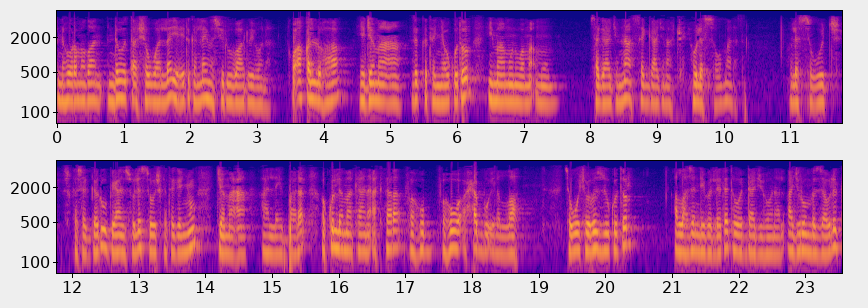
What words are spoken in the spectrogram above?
እነሆ ረመዳን እንደወጣ ሸዋል ላይ የዒድ ቀን ላይ መስጂዱ ባዶ ይሆናል። ወአቀሉሃ የጀማዓ ዝቅተኛው ቁጥር ኢማሙን ወማእሙም ሰጋጅና አሰጋጅ ናቸው። ሁለት ሰው ማለት ነው። ሁለት ሰዎች ከሰገዱ ቢያንስ ሁለት ሰዎች ከተገኙ ጀማዓ አለ ይባላል። ወኩለማ ካነ አክተረ ፈሁወ አሐቡ ኢለላህ ሰዎች በብዙ ቁጥር አላህ ዘንድ የበለጠ ተወዳጅ ይሆናል። አጅሩን በዛው ልክ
